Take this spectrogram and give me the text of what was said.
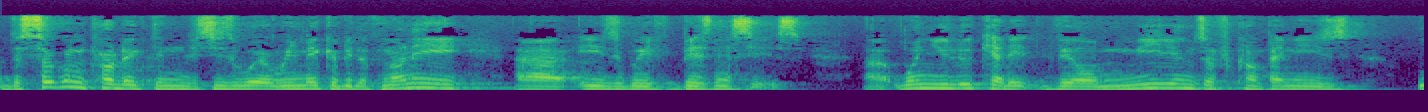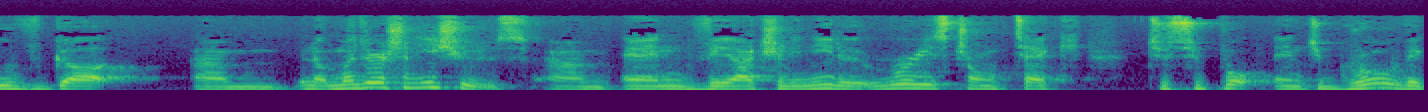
the second product, and this is where we make a bit of money, uh, is with businesses. Uh, when you look at it, there are millions of companies who've got um, you know, moderation issues, um, and they actually need a really strong tech to support and to grow their,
